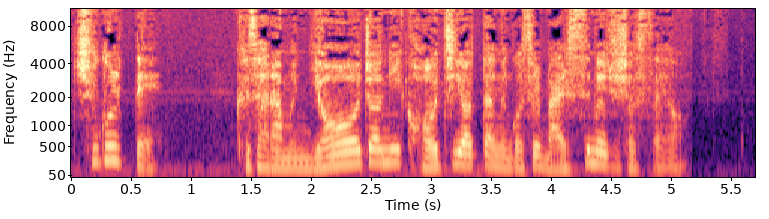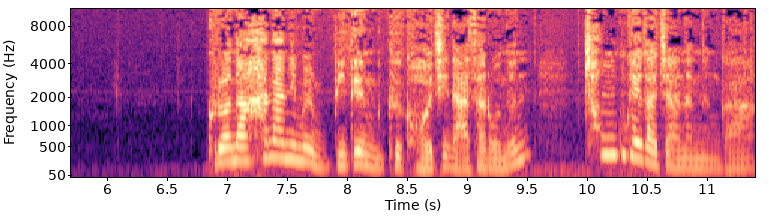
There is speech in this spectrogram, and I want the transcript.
죽을 때 그 사람은 여전히 거지였다는 것을 말씀해 주셨어요. 그러나 하나님을 믿은 그 거지 나사로는 천국에 가지 않았는가?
